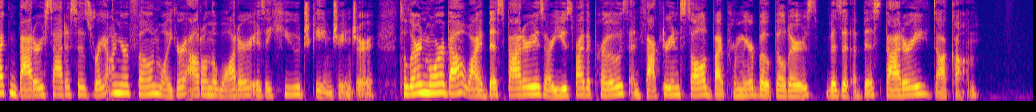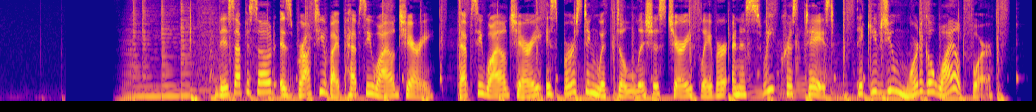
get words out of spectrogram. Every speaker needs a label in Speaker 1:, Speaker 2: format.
Speaker 1: checking battery statuses right on your phone while you're out on the water is a huge game changer. To learn more about why Abyss batteries are used by the pros and factory installed by premier boat builders, visit abyssbattery.com.
Speaker 2: This episode is brought to you by Pepsi Wild Cherry. Pepsi Wild Cherry is bursting with delicious cherry flavor and a sweet, crisp taste that gives you more to go wild for.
